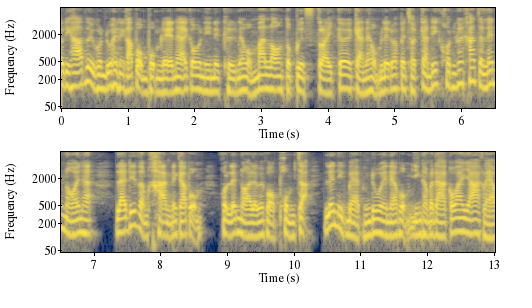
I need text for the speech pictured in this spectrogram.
สวัสดีครับทุกคนด้วยนะครับผมผมเลนนะฮะก็วันนี้นึกคึกนะผมมาลองตัวปืนสไตรเกอร์กันนะผมเรียกว่าเป็นช็อตกันที่คนค่อนข้างจะเล่นน้อยนะฮะและที่สำคัญนะครับผมคนเล่นน้อยแล้วไม่พอผมจะเล่นอีกแบบหนึงด้วยนะครับผมยิงธรรมดาก็ว่ายากแล้ว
